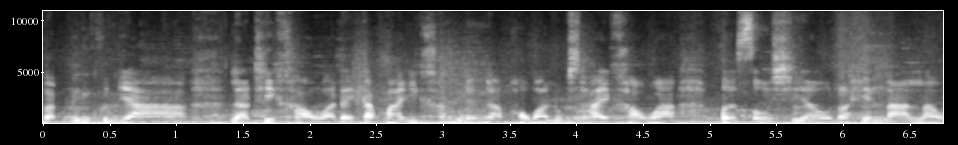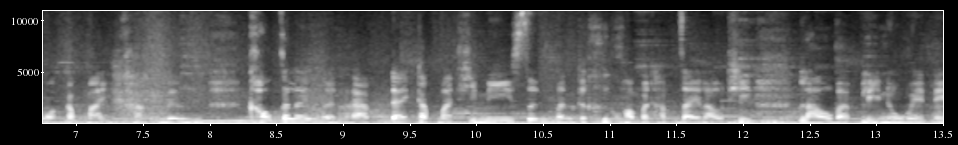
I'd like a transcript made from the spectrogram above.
แบบรุ่นคุณย่าแล้วที่เขาอะได้กลับมาอีกครั้งหนึ่งอะเพราะว่าลูกชายเขาอะเปิดโซเชียลแล้วเห็นร้านเราอะกลับมาอีกครั้งหนึ่งเขาก็เลยเหมือนแบบได้กลับมาที่นี่ซึ่งมันก็คือความประทับใจเราที่เราแบบรีโนเวทใน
